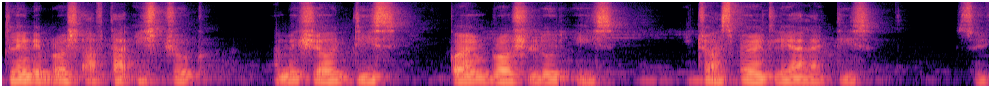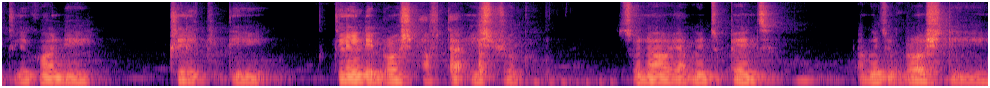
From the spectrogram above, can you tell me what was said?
Clean the brush after each stroke and make sure this current brush load is a transparent layer like this. So you click on the click the clean the brush after each stroke. So now we are going to paint. Are going to brush the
